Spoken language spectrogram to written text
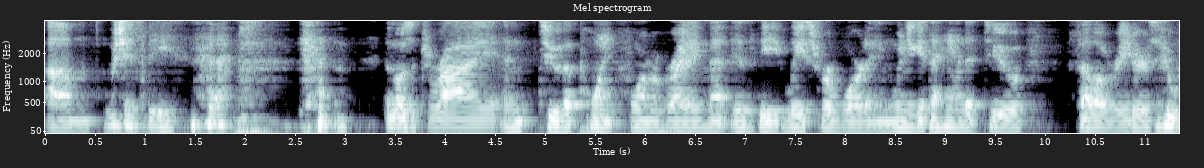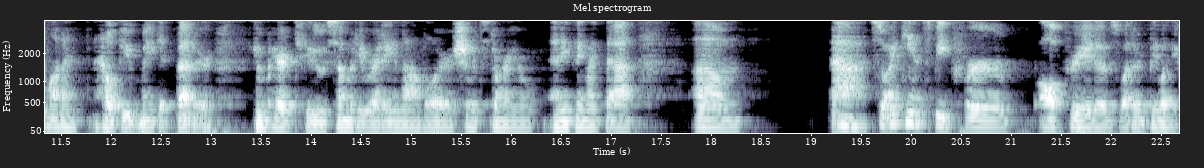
um, which is the the most dry and to the point form of writing that is the least rewarding when you get to hand it to fellow readers who want to help you make it better compared to somebody writing a novel or a short story or anything like that. Um, so I can't speak for all creatives, whether it be like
